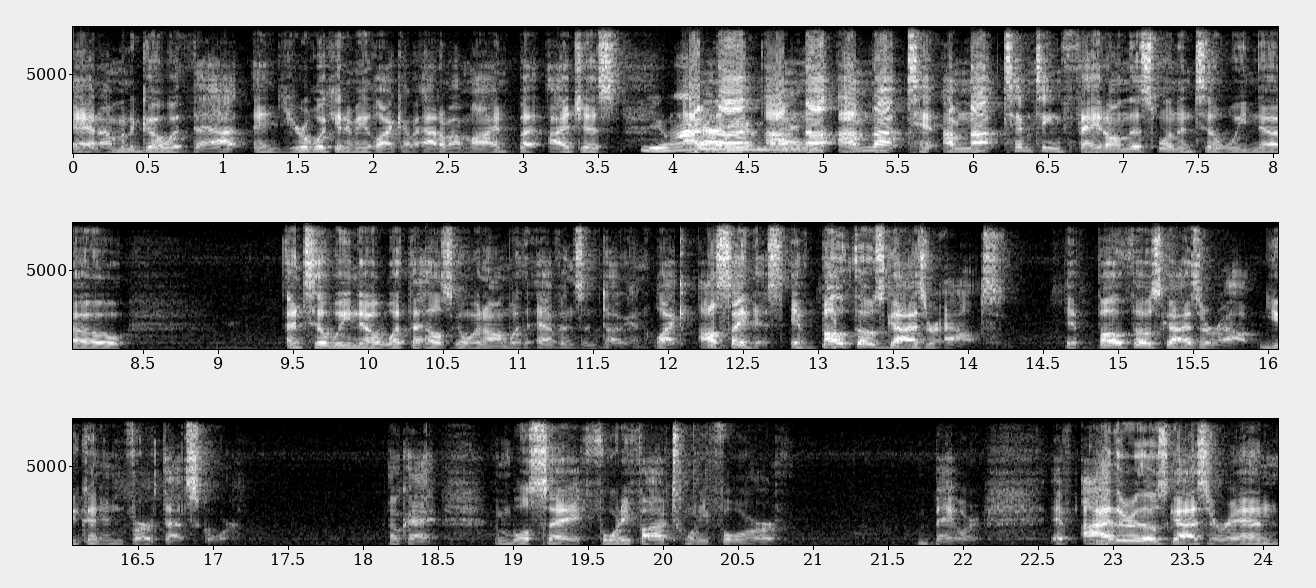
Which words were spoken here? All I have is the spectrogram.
and I'm going to go with that. And you're looking at me like I'm out of my mind, but I just you are I'm out not, of your mind. I'm not I'm not te- I'm not tempting fate on this one until we know until we know what the hell's going on with Evans and Duggan. Like I'll say this, if both those guys are out, if both those guys are out, you can invert that score. Okay? And we'll say 45-24 Baylor. If either of those guys are in,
